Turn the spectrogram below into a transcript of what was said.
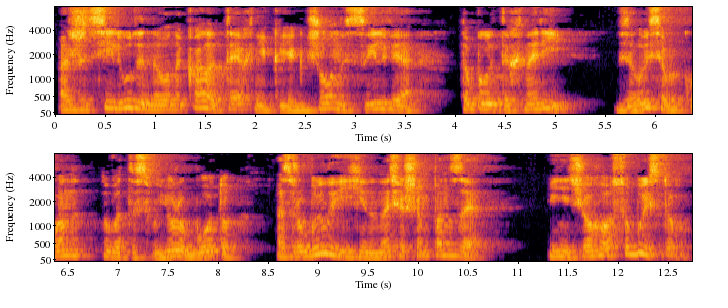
Адже ці люди не уникали техніки, як Джон і Сильвія, то були технарі, взялися виконувати свою роботу, а зробили її, неначе шимпанзе, і нічого особистого,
